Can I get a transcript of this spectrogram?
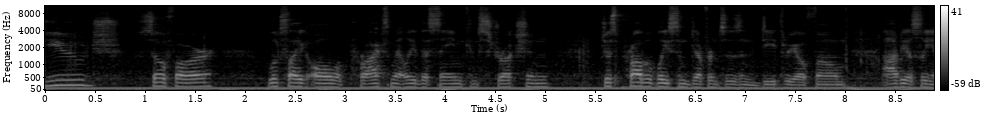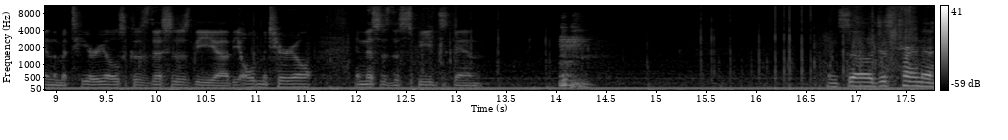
huge, so far. Looks like all approximately the same construction, just probably some differences in the D3O foam. Obviously in the materials, because this is the uh, the old material, and this is the speed skin. and so just trying to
